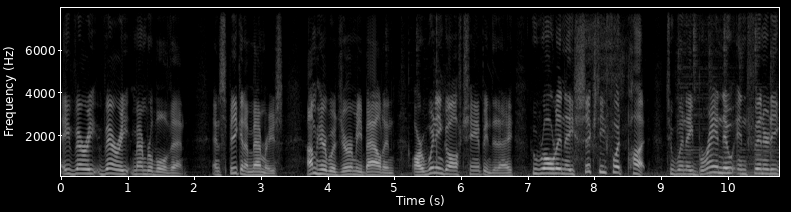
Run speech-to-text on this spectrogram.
a very, very memorable event. And speaking of memories, I'm here with Jeremy Bowden, our winning golf champion today, who rolled in a 60-foot putt to win a brand new Infiniti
